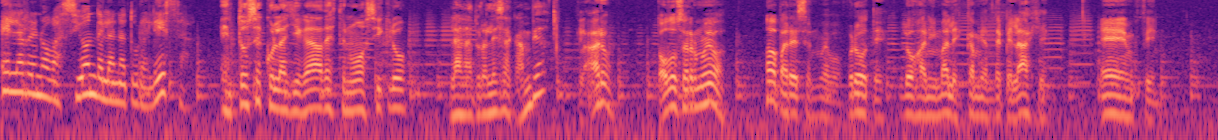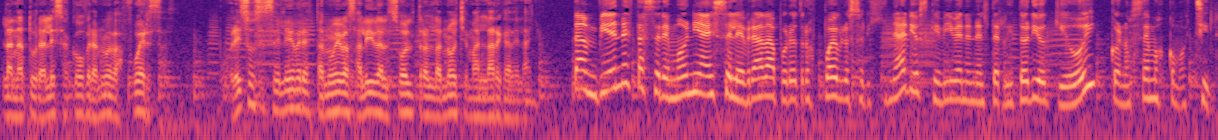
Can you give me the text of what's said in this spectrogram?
es la renovación de la naturaleza. Entonces, con la llegada de este nuevo ciclo, ¿la naturaleza cambia? Claro, todo se renueva. Aparecen nuevos brotes, los animales cambian de pelaje. En fin, la naturaleza cobra nuevas fuerzas. Por eso se celebra esta nueva salida al sol tras la noche más larga del año. También esta ceremonia es celebrada por otros pueblos originarios que viven en el territorio que hoy conocemos como Chile.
